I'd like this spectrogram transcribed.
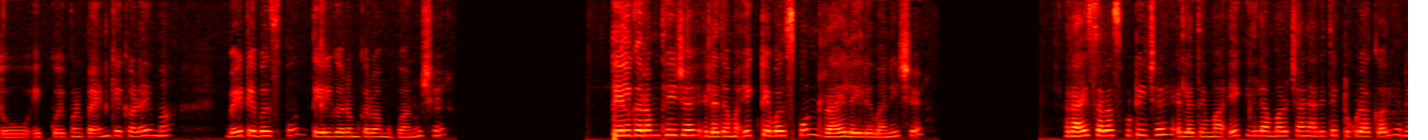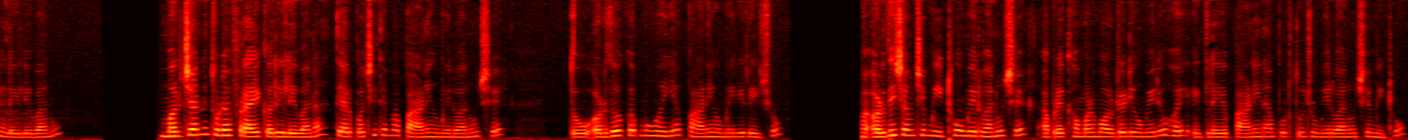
તો એક કોઈ પણ પેન કે કઢાઈમાં બે ટેબલ સ્પૂન તેલ ગરમ કરવા મૂકવાનું છે. તેલ ગરમ થઈ જાય એટલે તેમાં એક ટેબલ સ્પૂન રાઈ લઈ લેવાની છે. રાઈ સરસ ફૂટી જાય એટલે તેમાં એક લીલા મરચાંને આ રીતે ટુકડા કરી અને લઈ લેવાનું. મરચાંને થોડા ફ્રાય કરી લેવાના, ત્યાર પછી તેમાં પાણી ઉમેરવાનું છે. તો અડધો કપ હું અહીંયા પાણી ઉમેરી રહી છું. અડધી ચમચી મીઠું ઉમેરવાનું છે. આપણે ખમણમાં ઓલરેડી ઉમેર્યું હોય એટલે પાણીના પૂરતું જ ઉમેરવાનું છે મીઠું.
